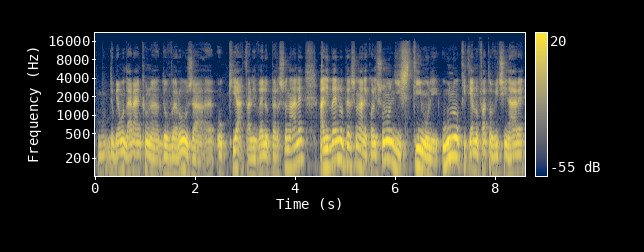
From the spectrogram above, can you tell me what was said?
dobbiamo dare anche una doverosa eh, occhiata a livello personale, a livello personale quali sono gli stimoli, uno, che ti hanno fatto avvicinare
